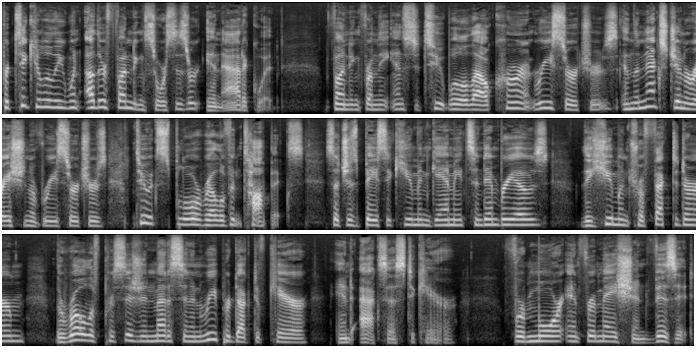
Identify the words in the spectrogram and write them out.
particularly when other funding sources are inadequate. Funding from the Institute will allow current researchers and the next generation of researchers to explore relevant topics, such as basic human gametes and embryos, the human trophectoderm, the role of precision medicine in reproductive care, and access to care. For more information, visit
